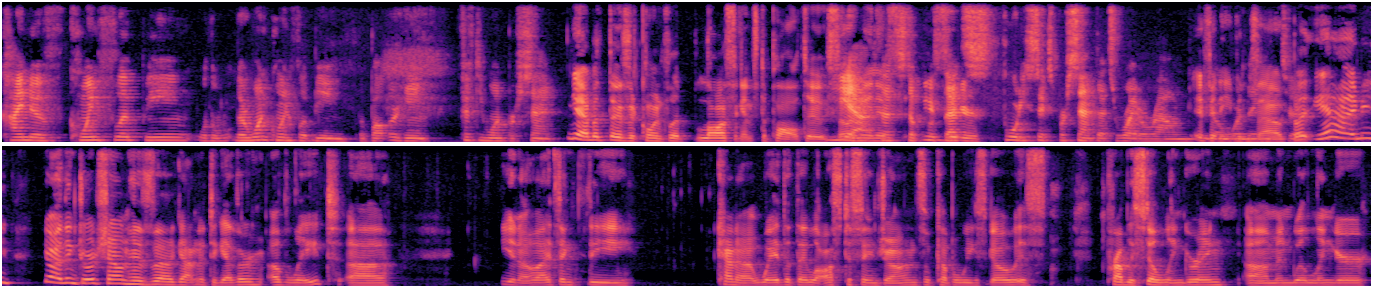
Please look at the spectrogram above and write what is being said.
kind of coin flip being, well, the, their one coin flip being the Butler game, fifty-one percent. Yeah, but there's a coin flip loss against DePaul too. So yeah, I mean, that's you that's forty-six percent. That's right around if you it know, evens out. But yeah, I mean, you know, I think Georgetown has uh, gotten it together of late. Uh, you know, I think the kind of way that they lost to St. John's a couple weeks ago is probably still lingering um, and will linger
